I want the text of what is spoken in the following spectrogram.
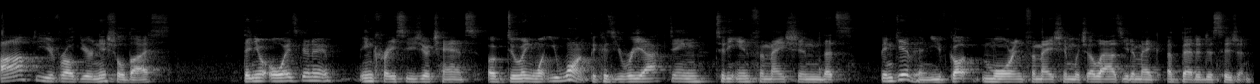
after you've rolled your initial dice, then you're always going to increases your chance of doing what you want because you're reacting to the information that's been given. You've got more information which allows you to make a better decision.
